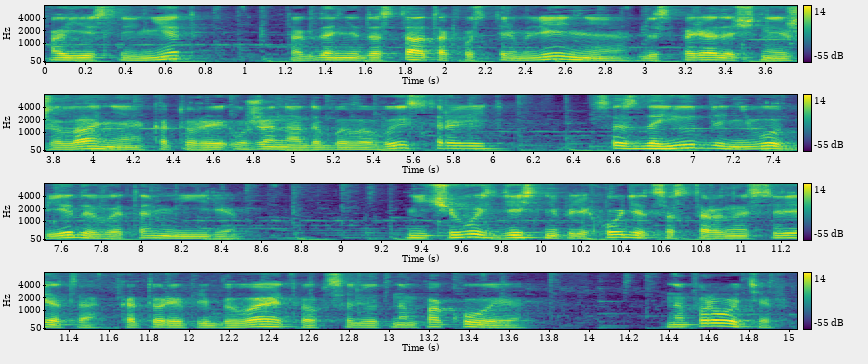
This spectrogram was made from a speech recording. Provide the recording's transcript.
а если нет, тогда недостаток устремления, беспорядочные желания, которые уже надо было выстроить, создают для него беды в этом мире. Ничего здесь не приходит со стороны света, который пребывает в абсолютном покое. Напротив –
